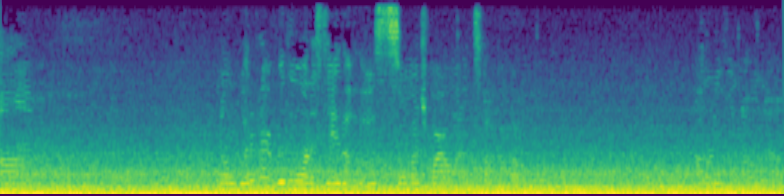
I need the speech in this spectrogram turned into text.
Um, no, what did I really want to say though? There was so much more I wanted to talk about. I don't even know now.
